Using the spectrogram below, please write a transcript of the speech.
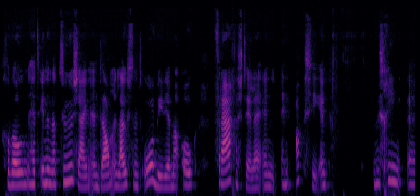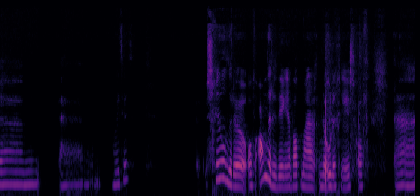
gewoon het in de natuur zijn en dan een luisterend oor bieden, maar ook vragen stellen en, en actie. En misschien, uh, uh, hoe heet het? Schilderen of andere dingen wat maar nodig is. Of, uh,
